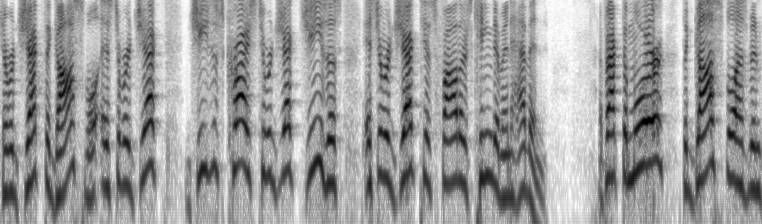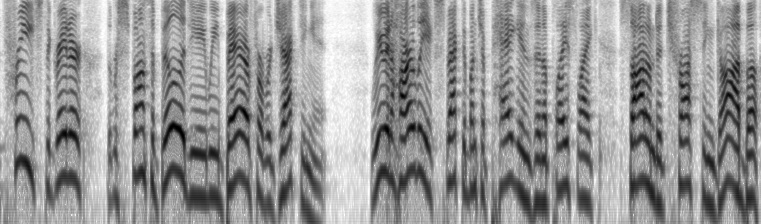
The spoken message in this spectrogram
To reject the gospel is to reject Jesus Christ. To reject Jesus is to reject his Father's kingdom in heaven. In fact, the more the gospel has been preached, the greater the responsibility we bear for rejecting it. We would hardly expect a bunch of pagans in a place like Sodom to trust in God, but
